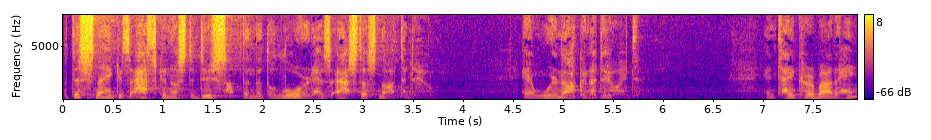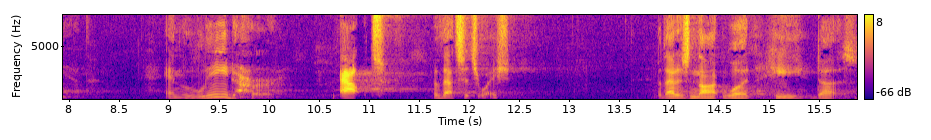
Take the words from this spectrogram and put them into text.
But this snake is asking us to do something that the Lord has asked us not to do. And we're not going to do it. And take her by the hand and lead her out of that situation. But that is not what he does.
